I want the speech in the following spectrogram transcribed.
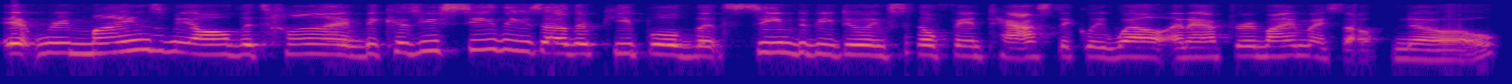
it reminds me all the time because you see these other people that seem to be doing so fantastically well. And I have to remind myself, no,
